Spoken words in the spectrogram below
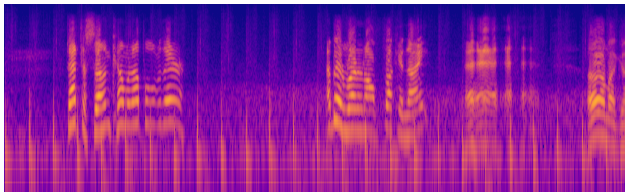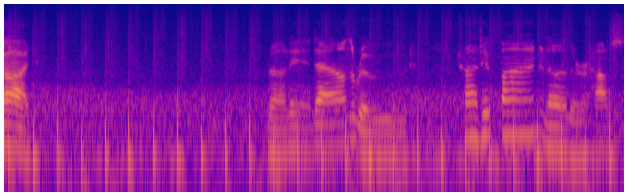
Is that the sun coming up over there? I've been running all fucking night. oh my god. Running down the road, trying to find another house.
